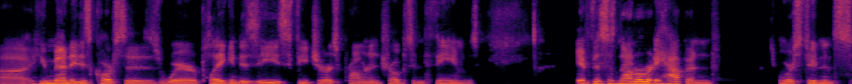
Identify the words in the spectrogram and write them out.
uh, humanities courses where plague and disease feature as prominent tropes and themes. If this has not already happened, where students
